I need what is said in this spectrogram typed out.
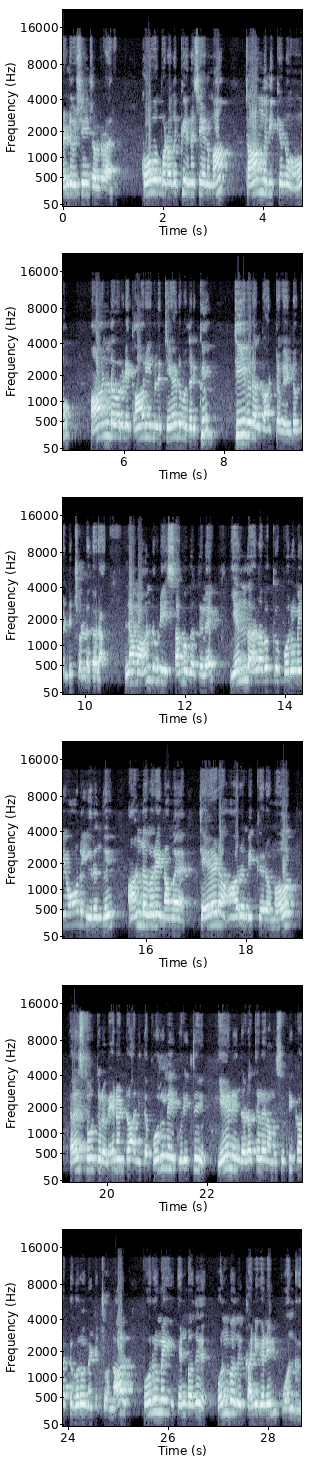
ரெண்டு விஷயம் சொல்றாரு. கோபப்படுறதுக்கு என்ன செய்யணுமா? தாமதிக்கணும். ஆண்டவருடைய காரியங்களை தேடுவதற்கு தீவிரம் காட்ட வேண்டும் என்று சொல்லுகிறார். நாம் ஆண்டவருடைய சமூகத்துல எந்த அளவுக்கு பொறுமையோடு இருந்து ஆண்டவரை நாம தேட ஆரம்பிக்கிறோமோ ஸ்தோத்திரம். ஏனென்றால் இந்த பொறுமை குறித்து ஏன் இந்த இடத்துல நம்ம சுட்டி காட்டுகிறோம் என்று சொன்னால் பொறுமை என்பது ஒன்பது கனிகளில் ஒன்று.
